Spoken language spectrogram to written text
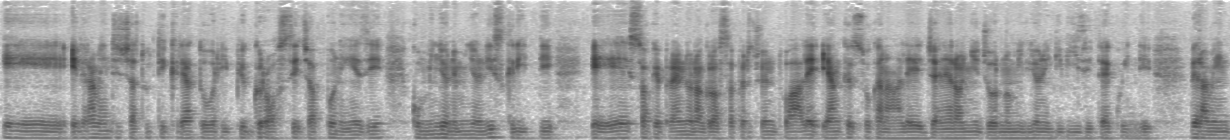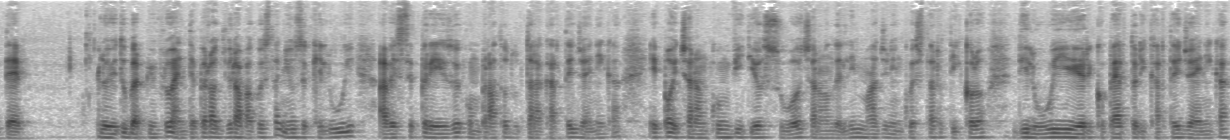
e, e veramente c'ha tutti i creatori più grossi giapponesi con milioni e milioni di iscritti e so che prende una grossa percentuale e anche il suo canale genera ogni giorno milioni di visite quindi veramente lo youtuber più influente però girava questa news che lui avesse preso e comprato tutta la carta igienica e poi c'era anche un video suo, c'erano delle immagini in questo articolo di lui ricoperto di carta igienica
